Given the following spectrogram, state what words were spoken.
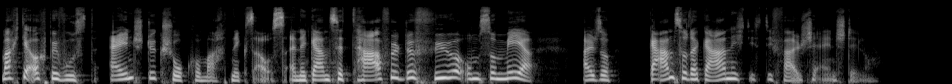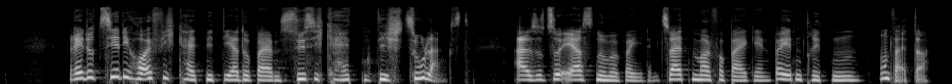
Mach dir auch bewusst, ein Stück Schoko macht nichts aus. Eine ganze Tafel dafür umso mehr. Also ganz oder gar nicht ist die falsche Einstellung. Reduzier die Häufigkeit, mit der du beim Süßigkeiten-Tisch zulangst. Also zuerst nur mal bei jedem zweiten Mal vorbeigehen, bei jedem dritten und weiter.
